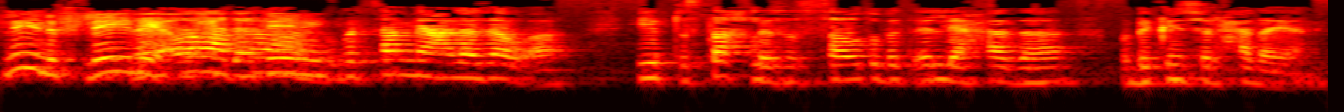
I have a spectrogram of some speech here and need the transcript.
فلان فلانة أو حدا ثاني وبتسمي على ذوقها. هي بتستخلص الصوت وبتقلي حدا ما بيكونش الحدا يعني.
